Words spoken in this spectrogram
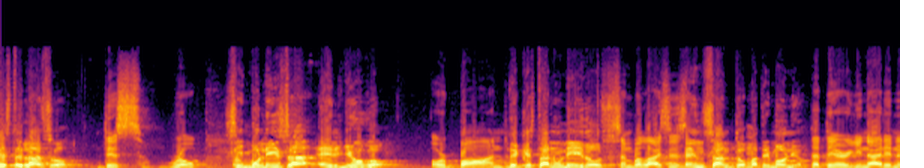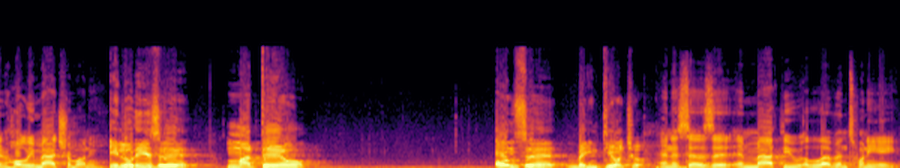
Este lazo This rope simboliza el yugo or bond de que están unidos symbolizes en santo matrimonio. that they are united in holy matrimony. Y lo dice Mateo 11, 28. And it says it in Matthew 11 28.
